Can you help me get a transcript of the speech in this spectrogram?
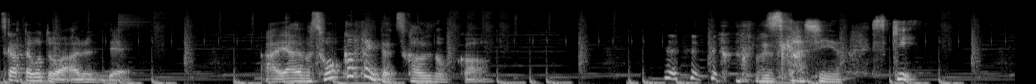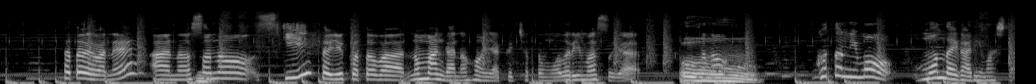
使ったことはあるんで。あいやでもそう考えたら使うのか。難しいな。好き。例えばねあのその好きという言葉の漫画の翻訳ちょっと戻りますがおそのお。ことにも問題がありました。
